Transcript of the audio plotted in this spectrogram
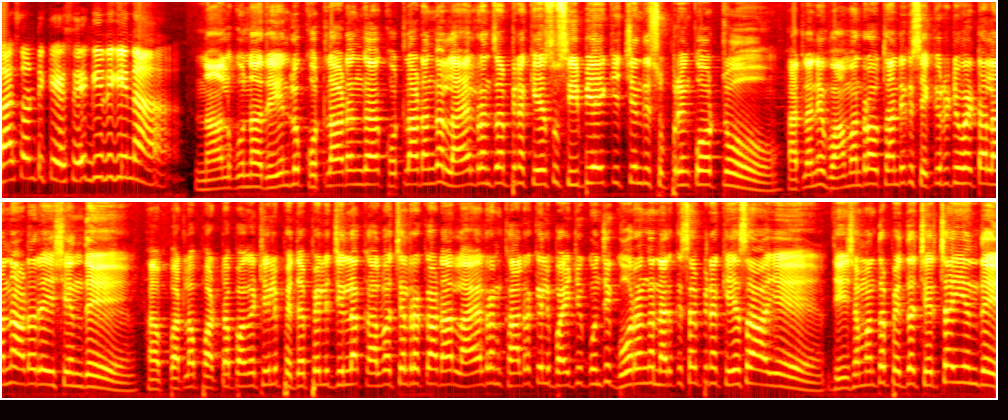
గసొంటి కేసే గిరిగినా. నాలుగున్నరేండ్లు కొట్లాడంగా కొట్లాడంగా లాయల్ రన్ చంపిన కేసు సిబిఐకి ఇచ్చింది సుప్రీంకోర్టు. అట్లనే వామన్ రావు తండ్రికి సెక్యూరిటీ పెట్టాలని ఆర్డర్ వేసింది. అప్పట్లో పట్టపగటిలు పెద్దపల్లి జిల్లా కాల్వచెల్ర కాడ లాయల్ రన్ కాలరకెళ్ళి బయటికి గుంజి ఘోరంగా నరికి చంపిన కేసు ఆయే. దేశమంతా పెద్ద చర్చ అయ్యింది.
